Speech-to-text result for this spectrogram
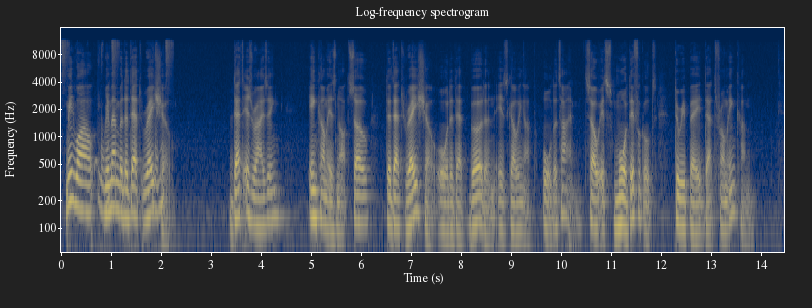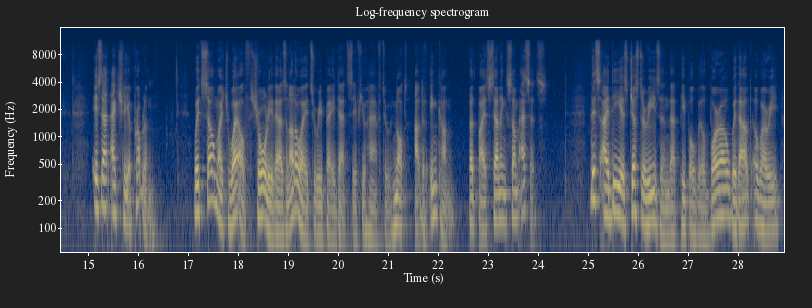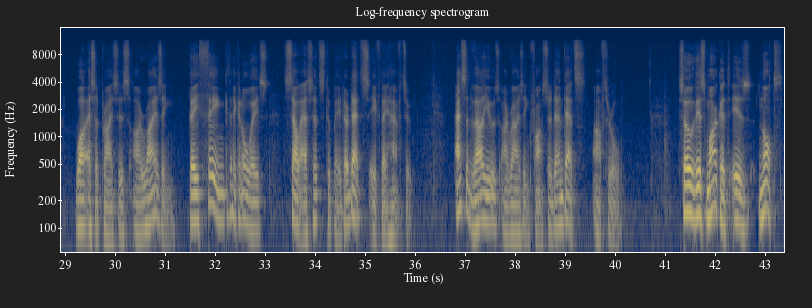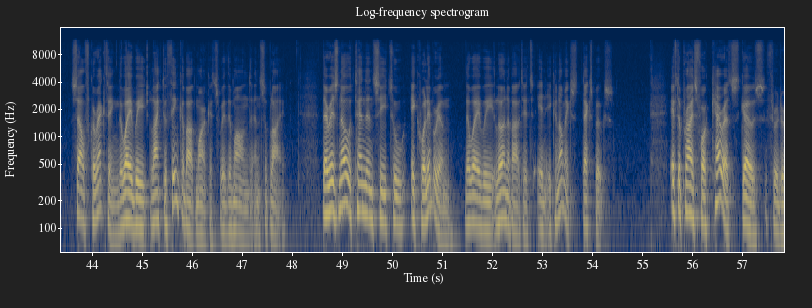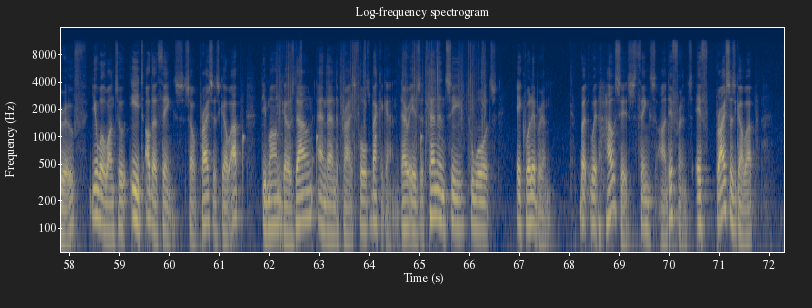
Meanwhile, remember the debt ratio. Debt is rising, income is not. So the debt ratio or the debt burden is going up all the time. So it's more difficult to repay debt from income. Is that actually a problem? With so much wealth, surely there's another way to repay debts if you have to, not out of income, but by selling some assets. This idea is just a reason that people will borrow without a worry while asset prices are rising. They think they can always sell assets to pay their debts if they have to. Asset values are rising faster than debts, after all. So this market is not self-correcting, the way we like to think about markets with demand and supply. There is no tendency to equilibrium, the way we learn about it in economics textbooks. If the price for carrots goes through the roof, you will want to eat other things. So prices go up, demand goes down, and then the price falls back again. There is a tendency towards equilibrium. But with houses, things are different. If prices go up,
